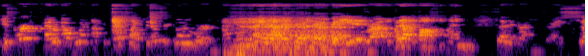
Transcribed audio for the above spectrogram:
Used to work at federal government. I could dress like this or go to work. Read it, right? But I'm Boston. Said it right. right. So,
